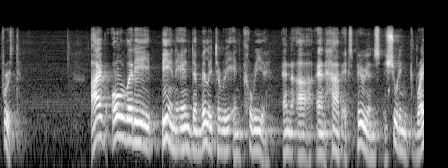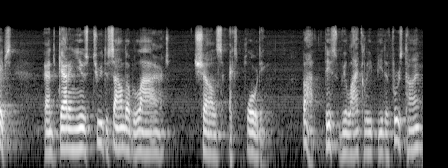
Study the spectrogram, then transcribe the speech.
First, I've already been in the military in Korea and, uh, and have experienced shooting grapes and getting used to the sound of large shells exploding. But this will likely be the first time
